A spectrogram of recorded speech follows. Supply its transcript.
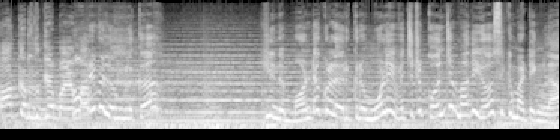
பாக்குறதுக்கே பயமா இருக்கு. அறிவில் உங்களுக்கு? இந்த மொண்டைக்குள்ள இருக்கிற மூளையை வச்சுட்டு கொஞ்சமாவது யோசிக்க மாட்டீங்களா?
